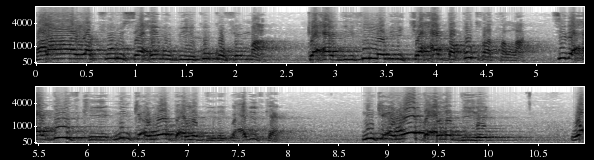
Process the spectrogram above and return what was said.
falaa yakfuru saaxibu bihi ku kufri maa ka xadiidi ladii jaxada qudrat allah sida xadiidkii ninka awoodda alla diiday waa xadiidkan ninkii awoodda alla diiday wa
